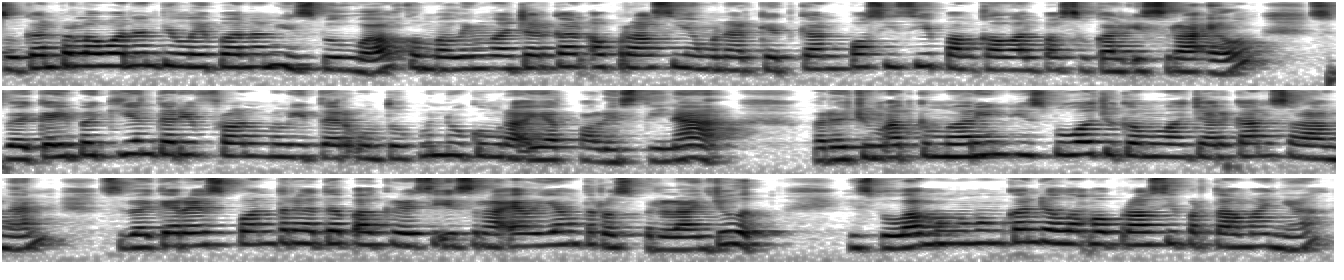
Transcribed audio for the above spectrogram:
Pasukan perlawanan di Lebanon Hizbullah kembali melancarkan operasi yang menargetkan posisi pangkalan pasukan Israel sebagai bagian dari front militer untuk mendukung rakyat Palestina. Pada Jumat kemarin, Hizbullah juga melancarkan serangan sebagai respon terhadap agresi Israel yang terus berlanjut. Hizbullah mengumumkan dalam operasi pertamanya,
